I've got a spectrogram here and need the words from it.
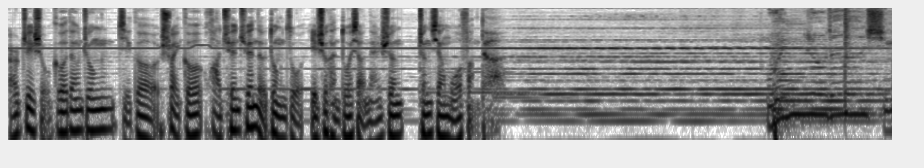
而这首歌当中几个帅哥画圈圈的动作，也是很多小男生争相模仿的。温柔的心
